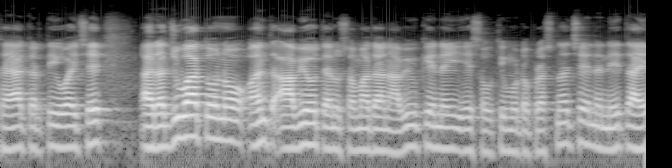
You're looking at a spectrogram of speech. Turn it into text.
થયા કરતી હોય છે. આ રજૂઆતોનો અંત આવ્યો, તેનું સમાધાન આવ્યું કે નહીં એ સૌથી મોટો પ્રશ્ન છે અને નેતાએ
